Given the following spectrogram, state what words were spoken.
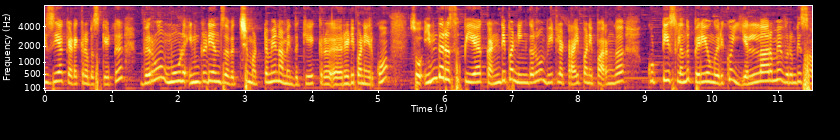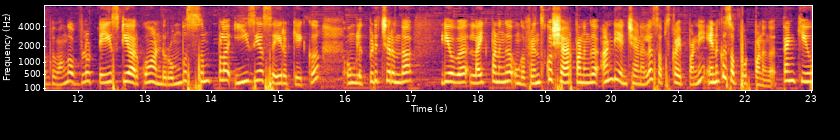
ஈஸியாக கிடைக்கிற பிஸ்கெட்டு வெறும் மூணு இன்க்ரீடியன்ஸை வச்சு மட்டுமே நம்ம இந்த கேக் ரெடி பண்ணியிருக்கோம். ஸோ இந்த ரெசிப்பியை கண்டிப்பாக நீங்களும் வீட்டில் ட்ரை பண்ணி பாருங்கள் குட்டீஸ்லேருந்து பெரியவங்க வரைக்கும் எல்லாருமே விரும்பி சாப்பிடுவாங்க. அவ்வளோ டேஸ்டியாக இருக்கும். அண்டு ரொம்ப சிம்பிளாக ஈஸியாக செய்கிற கேக்கு உங்களுக்கு பிடிச்சிருந்தா வீடியோவை லைக் பண்ணுங்கள் உங்கள் ஃப்ரெண்ட்ஸ்க்கும் ஷேர் பண்ணுங்கள் அண்ட் என் சேனலை சப்ஸ்கிரைப் பண்ணி எனக்கு சப்போர்ட் பண்ணுங்கள் தேங்க்யூ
